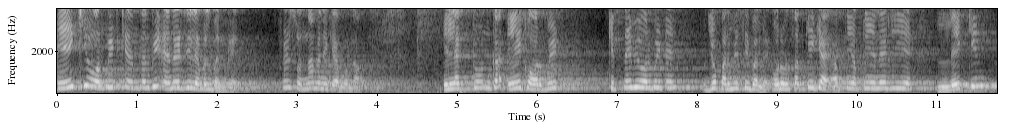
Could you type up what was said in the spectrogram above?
एक ही ऑर्बिट के अंदर भी एनर्जी लेवल बन गए। फिर सुनना मैंने क्या बोला? इलेक्ट्रॉन का एक ऑर्बिट कितने भी ऑर्बिट है, जो परमिसिबल है, और उन सबकी क्या है? अपनी अपनी एनर्जी है। लेकिन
